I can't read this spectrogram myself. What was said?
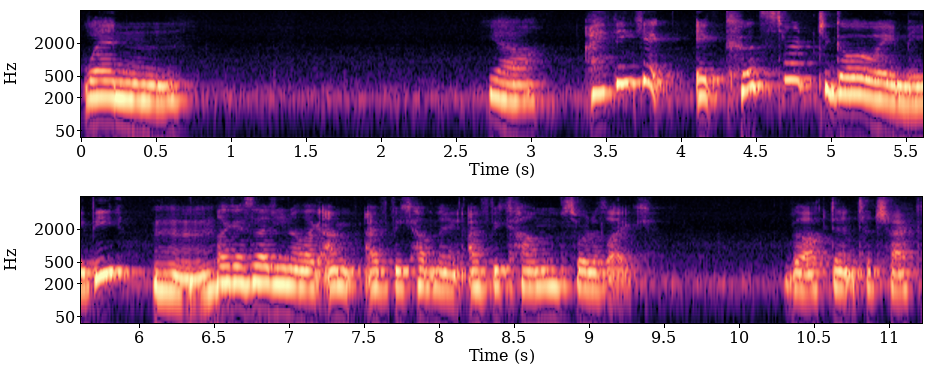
when yeah i think it, it could start to go away maybe Mhm. like i said you know like i'm i've becoming i've become sort of like reluctant to check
